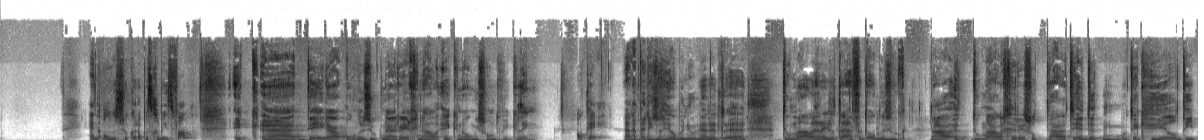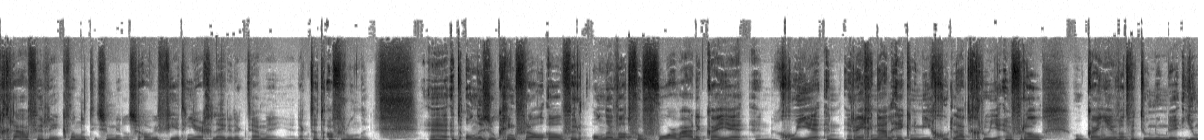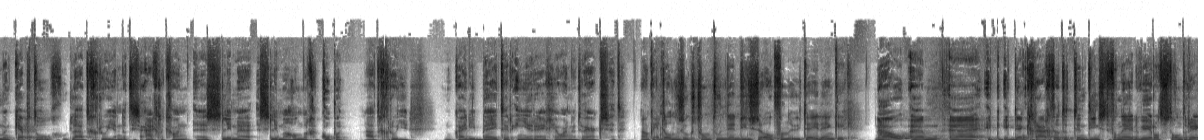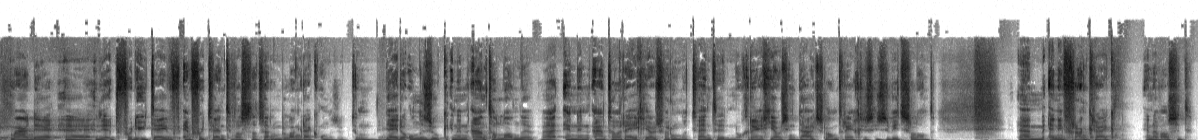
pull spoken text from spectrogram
En onderzoeker op het gebied van? Ik uh, deed daar onderzoek naar regionale economische ontwikkeling. Oké. Nou, dan ben ik wel heel benieuwd naar het uh, toenmalige resultaat van het onderzoek. Nou, het toenmalige resultaat, ja, dat moet ik heel diep graven, Rick. Want het is inmiddels alweer 14 jaar geleden dat ik daarmee dat ik dat afronde. Uh, het onderzoek ging vooral over onder wat voor voorwaarden kan je een goede, een regionale economie goed laten groeien. En vooral hoe kan je wat we toen noemden human capital goed laten groeien. En dat is eigenlijk gewoon uh, slimme, slimme, handige koppen laten groeien. hoe kan je die beter in je regio aan het werk zetten? Oké, het onderzoek stond toen ten dienste ook van de UT, denk ik? Nou, um, uh, ik, ik, denk graag dat het ten dienste van de hele wereld stond, Rick. Maar de, uh, de, voor de UT en voor Twente was dat wel een belangrijk onderzoek toen. We deden onderzoek in een aantal landen en een aantal regio's, waaronder Twente. Nog regio's in Duitsland, regio's in Zwitserland um, en in Frankrijk. En dat was het.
